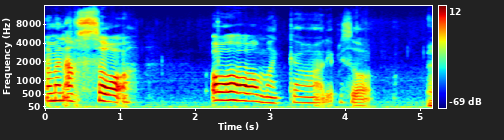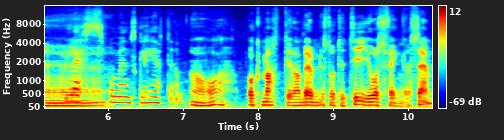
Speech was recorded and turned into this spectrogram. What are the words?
Ja men alltså. Oh my god, jag blir så Eh, less på mänskligheten. Ja, och Martin han dömdes då till 10 års fängelse.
